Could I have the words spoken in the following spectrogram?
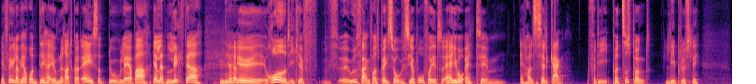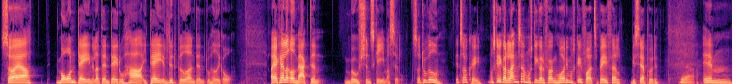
jeg føler, vi har rundt det her emne ret godt af, så nu lader jeg bare, jeg lader den ligge der. ja. Øh, rådet, I kan øh, udfange for os begge to, hvis I har brug for et, er jo at, øhm, at holde sig selv i gang. Fordi på et tidspunkt, lige pludselig, så er morgendagen, eller den dag, du har i dag, lidt bedre end den, du havde i går. Og jeg kan allerede mærke den motion ske i mig selv. Så du ved, it's okay. Måske går det langsomt, måske går det fucking hurtigt, måske får jeg et tilbagefald. Vi ser på det. ja. Øhm,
